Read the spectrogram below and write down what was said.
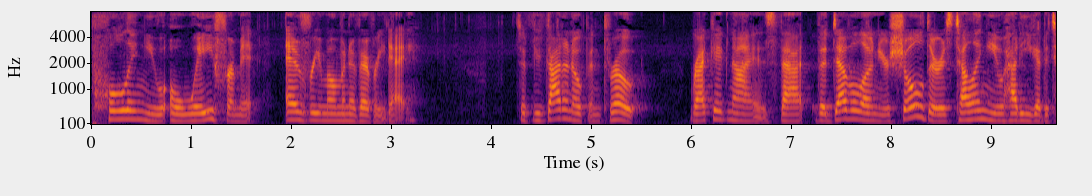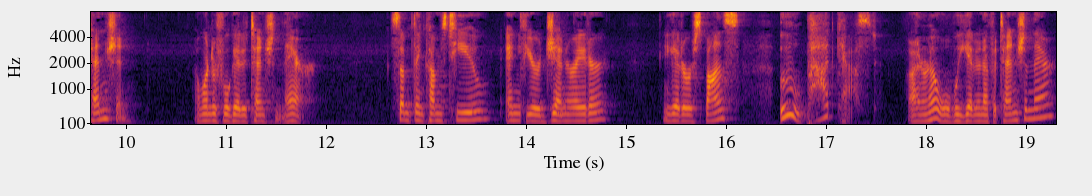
pulling you away from it every moment of every day. So if you've got an open throat, recognize that the devil on your shoulder is telling you, how do you get attention? I wonder if we'll get attention there. Something comes to you, and if you're a generator, you get a response, ooh, podcast. I don't know, will we get enough attention there?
